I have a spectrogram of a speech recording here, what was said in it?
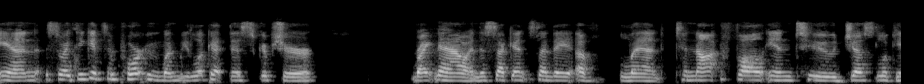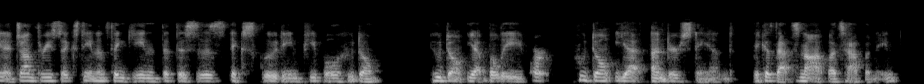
And so I think it's important when we look at this scripture right now in the second Sunday of Lent to not fall into just looking at John 3:16 and thinking that this is excluding people who don't who don't yet believe or who don't yet understand because that's not what's happening.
